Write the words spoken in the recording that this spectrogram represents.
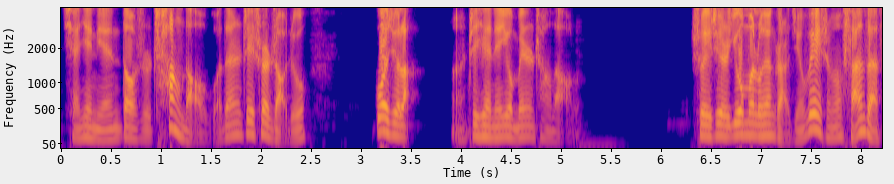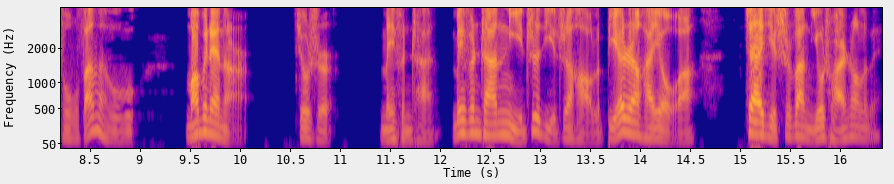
前些年倒是倡导过，但是这事儿早就过去了啊，这些年又没人倡导了。所以这是幽门螺旋杆菌为什么反反复复、反反复复？毛病在哪儿？就是没分餐，没分餐，你自己治好了，别人还有啊，在一起吃饭你就传上了呗。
